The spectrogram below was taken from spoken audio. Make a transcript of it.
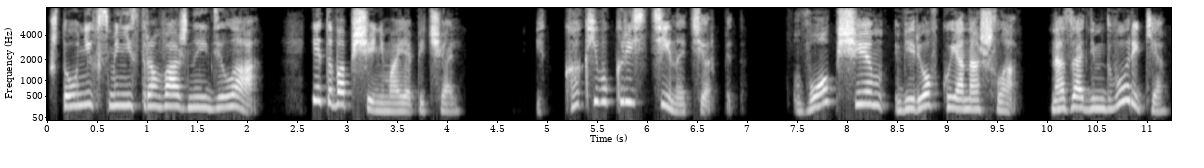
что у них с министром важные дела, и это вообще не моя печаль. И как его Кристина терпит? В общем, веревку я нашла. На заднем дворике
